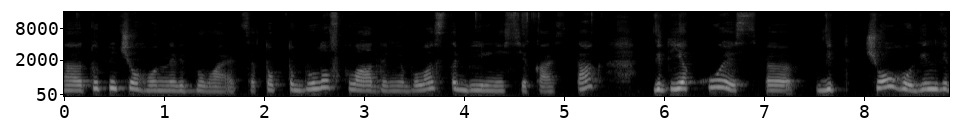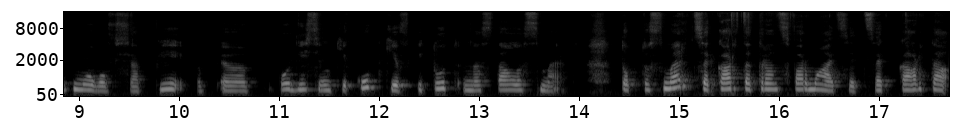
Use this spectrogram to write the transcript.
е, тут нічого не відбувається. Тобто було вкладення, була стабільність якась, так? Від якоїсь, е, від чого він відмовився е, по вісімки кубків, і тут настала смерть. Тобто смерть це карта трансформації, це карта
